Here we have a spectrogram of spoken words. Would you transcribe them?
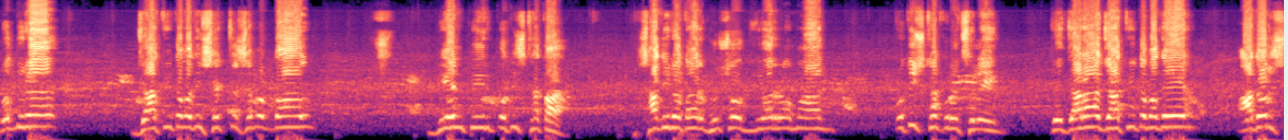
বন্ধুরা, জাতীয়তাবাদী স্বেচ্ছাসেবক দল বিএনপির প্রতিষ্ঠাতা স্বাধীনতার ঘোষক জিয়াউর রহমান প্রতিষ্ঠা করেছিলেন যে যারা জাতীয়তাবাদের আদর্শ,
